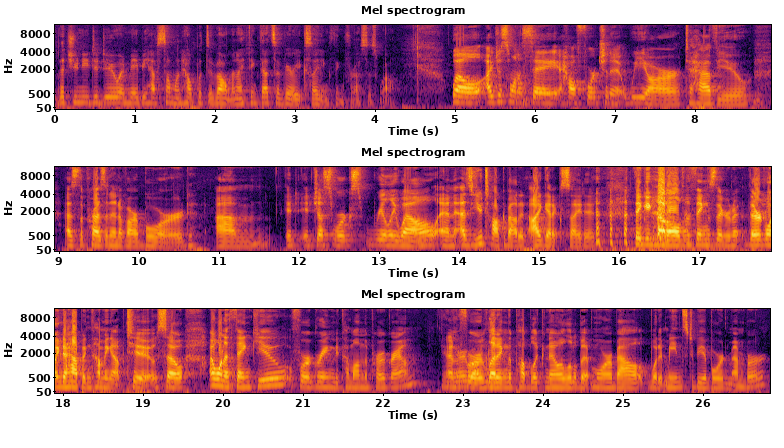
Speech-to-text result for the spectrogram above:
that you need to do and maybe have someone help with development. I think that's a very exciting thing for us as well. Well, I just want to say how fortunate we are to have you as the president of our board. Um, it, it just works really well. And as you talk about it, I get excited thinking about all the things that are, that are going to happen coming up too. So I want to thank you for agreeing to come on the program. You're and for welcome. letting the public know a little bit more about what it means to be a board member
